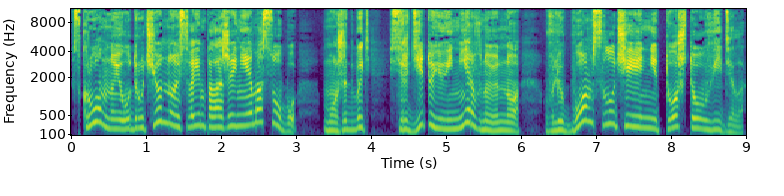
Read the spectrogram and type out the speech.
Скромную, удрученную своим положением особу, может быть, сердитую и нервную, но в любом случае не то, что увидела.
